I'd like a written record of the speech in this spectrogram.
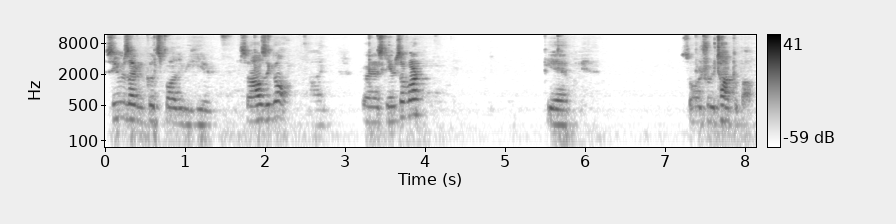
Seems like a good spot to be here. So how's it going? Fine. Enjoying this game so far? Yeah. So what should we talk about?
